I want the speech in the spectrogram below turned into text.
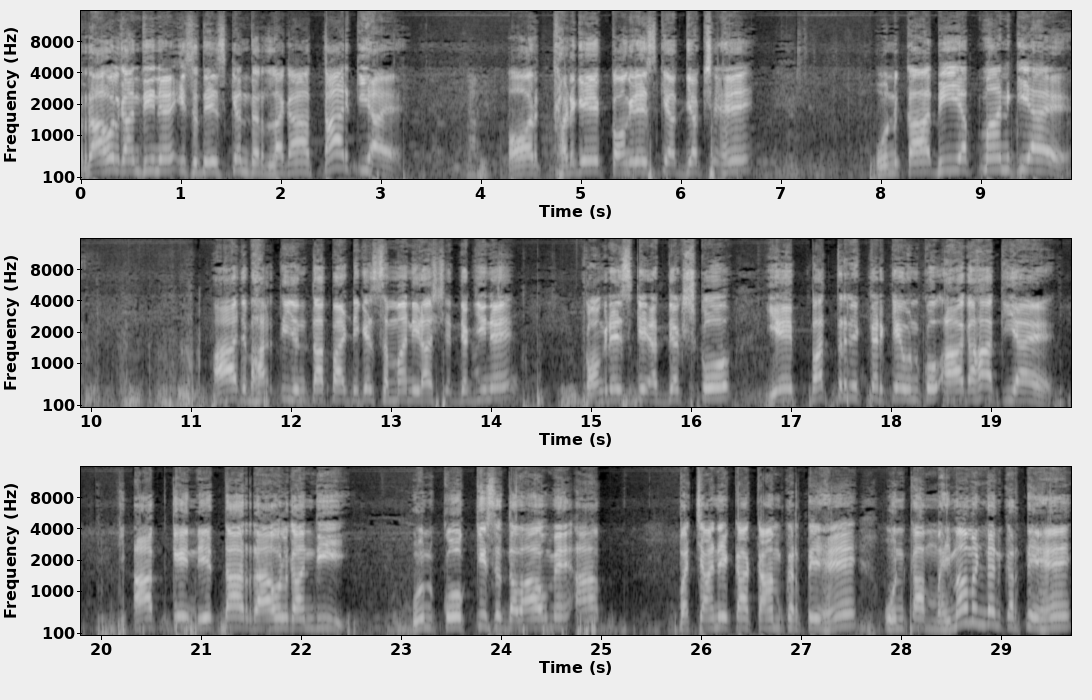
राहुल गांधी ने इस देश के अंदर लगातार किया है। और खड़गे कांग्रेस के अध्यक्ष हैं उनका भी अपमान किया है। आज भारतीय जनता पार्टी के सम्मानी राष्ट्रीय अध्यक्ष जी ने कांग्रेस के अध्यक्ष को ये पत्र लिख करके उनको आगाह किया है कि आपके नेता राहुल गांधी, उनको किस दबाव में आप बचाने का काम करते हैं, उनका महिमा मंडन करते हैं,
